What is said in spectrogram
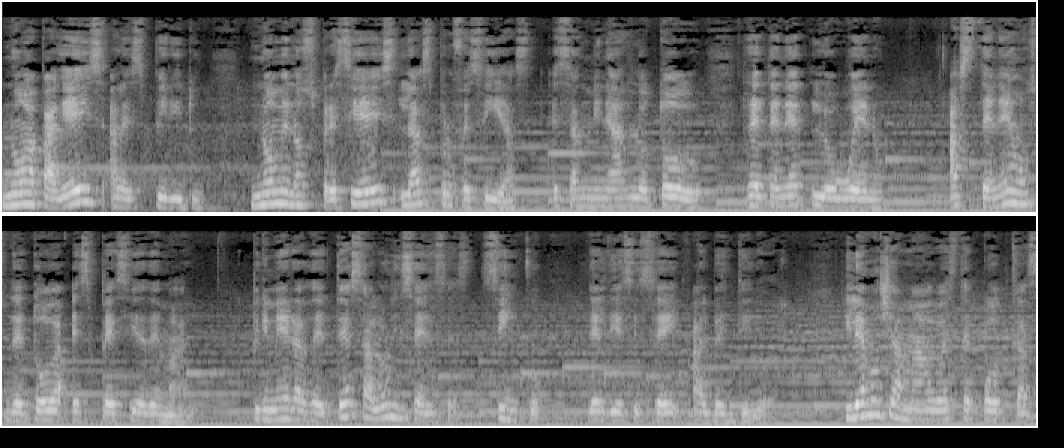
No apaguéis al Espíritu, no menospreciéis las profecías, examinadlo todo, retened lo bueno, absteneos de toda especie de mal. Primera de Tesalonicenses 5 del 16 al 22. Y le hemos llamado a este podcast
